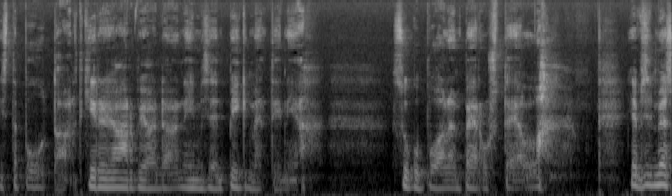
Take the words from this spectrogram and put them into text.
mistä puhutaan. Että kirjoja arvioidaan ihmisen pigmentin ja sukupuolen perusteella. Ja myös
